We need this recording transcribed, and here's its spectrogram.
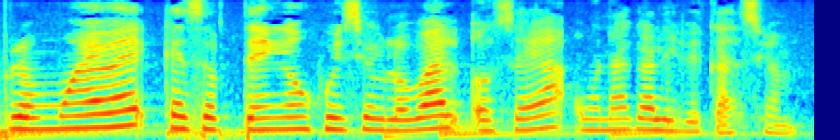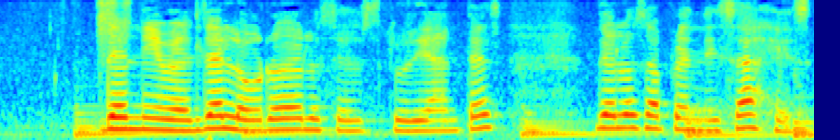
Promueve que se obtenga un juicio global, o sea, una calificación del nivel de logro de los estudiantes de los aprendizajes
